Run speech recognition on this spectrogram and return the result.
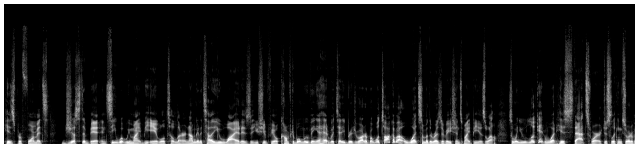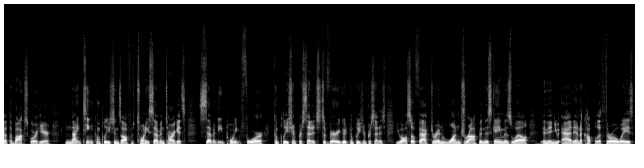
his performance just a bit and see what we might be able to learn. I'm going to tell you why it is that you should feel comfortable moving ahead with Teddy Bridgewater, but we'll talk about what some of the reservations might be as well. So when you look at what his stats were, just looking sort of at the box score here, 19 completions off of 27 targets, 70.4 completion percentage. It's a very good completion percentage. You also factor in one drop in this game as well, and then you add in a couple of throwaways.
